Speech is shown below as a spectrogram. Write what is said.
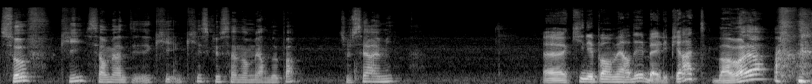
sauf qui Ça emmerde qui, qui est-ce que ça n'emmerde pas? Tu le sais, Rémi? Euh, qui n'est pas emmerdé? Bah, Les pirates. Bah voilà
